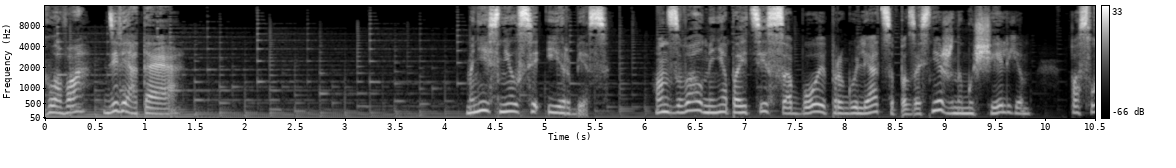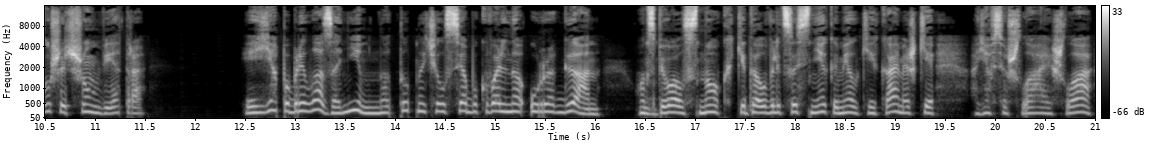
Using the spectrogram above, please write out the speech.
Глава девятая Мне снился Ирбис. Он звал меня пойти с собой прогуляться по заснеженным ущельям, послушать шум ветра. И я побрела за ним, но тут начался буквально ураган. Он сбивал с ног, кидал в лицо снег и мелкие камешки, а я все шла и шла,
